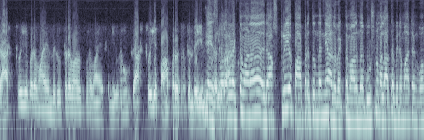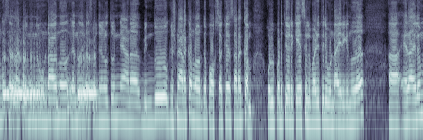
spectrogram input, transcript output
രാഷ്ട്രീയപരമായ നിരുത്തരവാദപരമായ സമീപനവും രാഷ്ട്രീയ പാപ്പരത്വത്തിന്റെയും വളരെ വ്യക്തമാണ്. രാഷ്ട്രീയ പാപ്പരത്വം തന്നെയാണ് വ്യക്തമാകുന്നത്. ഭൂഷണമല്ലാത്ത പെരുമാറ്റം കോൺഗ്രസ് നേതാക്കളിൽ നിന്നും ഉണ്ടാകുന്നു എന്നതിന്റെ സൂചനകൾ തന്നെയാണ്. ബിന്ദു കൃഷ്ണ അടക്കമുള്ളവർക്ക് പോക്സോ കേസ് അടക്കം ഉൾപ്പെടുത്തിയ ഒരു കേസിൽ വഴിത്തിരിവുണ്ടായിരിക്കുന്നത്. ഏതായാലും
